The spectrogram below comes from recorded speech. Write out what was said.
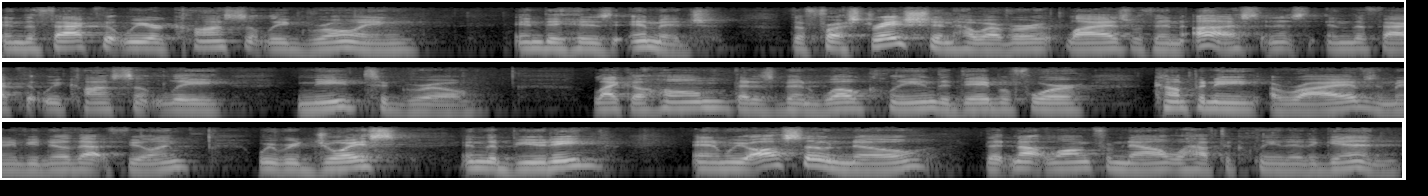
and the fact that we are constantly growing into his image. The frustration, however, lies within us, and it's in the fact that we constantly need to grow. Like a home that has been well cleaned the day before company arrives, and many of you know that feeling. We rejoice in the beauty, and we also know that not long from now we'll have to clean it again.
